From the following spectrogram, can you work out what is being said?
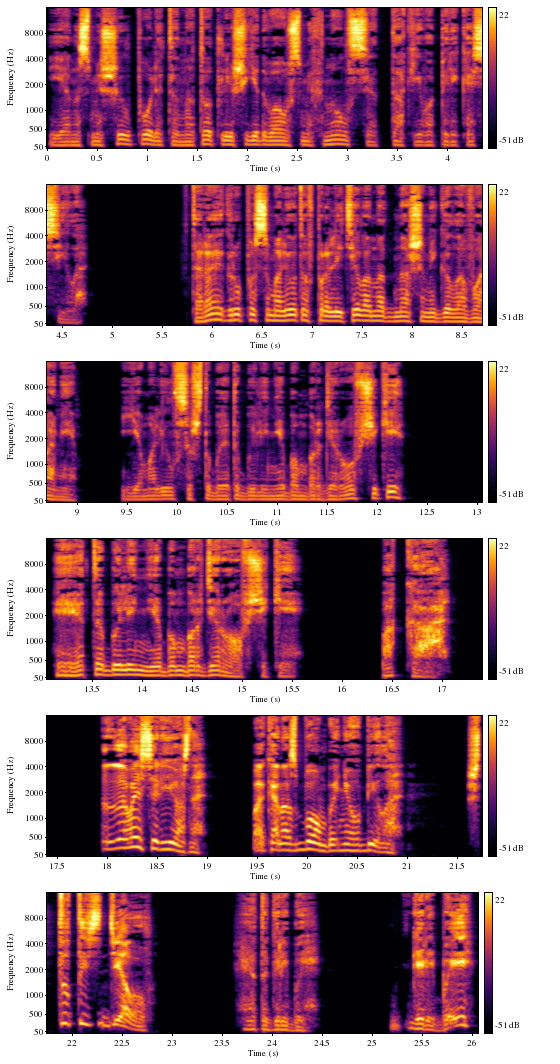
Я насмешил Полита, но тот лишь едва усмехнулся, так его перекосило. Вторая группа самолетов пролетела над нашими головами. Я молился, чтобы это были не бомбардировщики, и это были не бомбардировщики. Пока. «Давай серьезно», пока нас бомбой не убило. Что ты сделал?» «Это грибы». «Грибы?»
